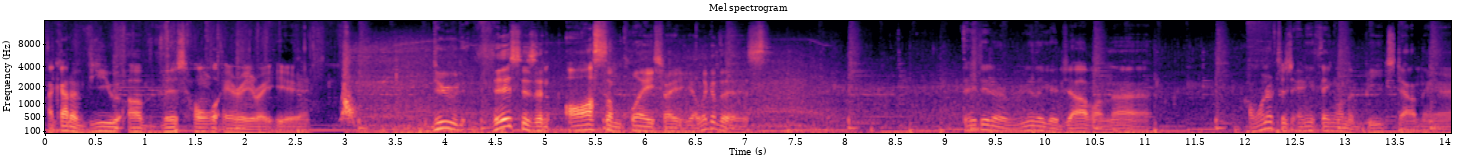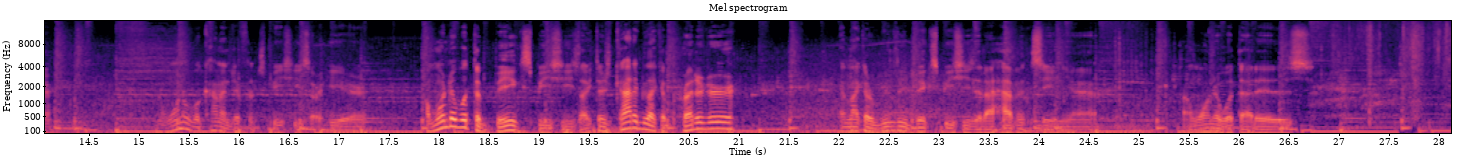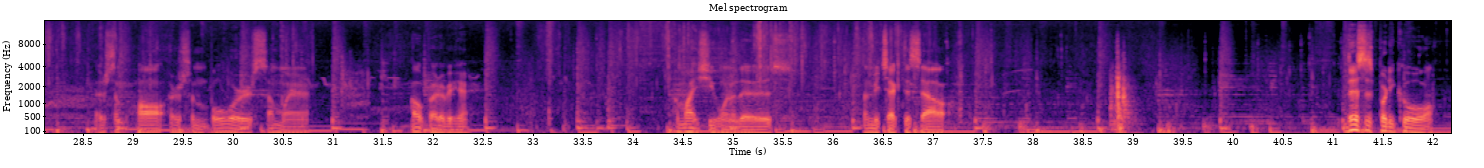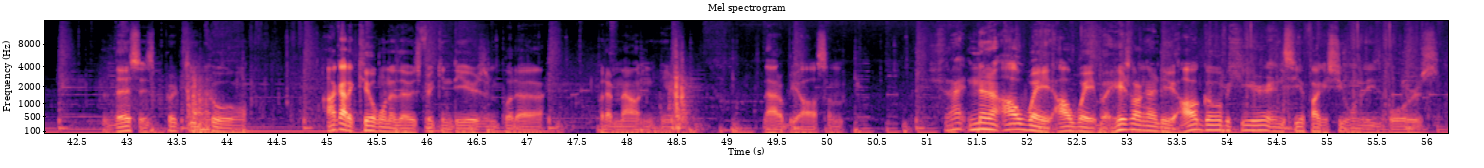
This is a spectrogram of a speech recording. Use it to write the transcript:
I got a view of this whole area right here. Dude, this is an awesome place right here. Look at this. They did a really good job on that. I wonder if there's anything on the beach down there. I wonder what kind of different species are here. I wonder what the big species, like there's gotta be like a predator and like a really big species that I haven't seen yet. I wonder what that is. There's some hall or some boars somewhere. Oh, right over here. I might shoot one of those. Let me check this out. This is pretty cool. This is pretty cool. I gotta kill one of those freaking deers and put a put a mountain here. That'll be awesome. Should I? No, no, I'll wait. I'll wait. But here's what I'm gonna do. I'll go over here and see if I can shoot one of these boars.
